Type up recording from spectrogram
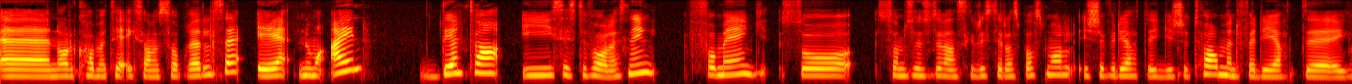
eh, når det kommer til eksamensforberedelse, er nummer én delta i siste forelesning. For meg, så, som syns det er vanskelig å stille spørsmål, ikke fordi at jeg ikke tør, men fordi at eh, jeg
